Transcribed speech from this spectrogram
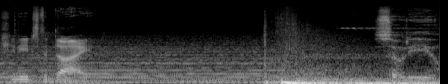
She needs to die. So do you.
